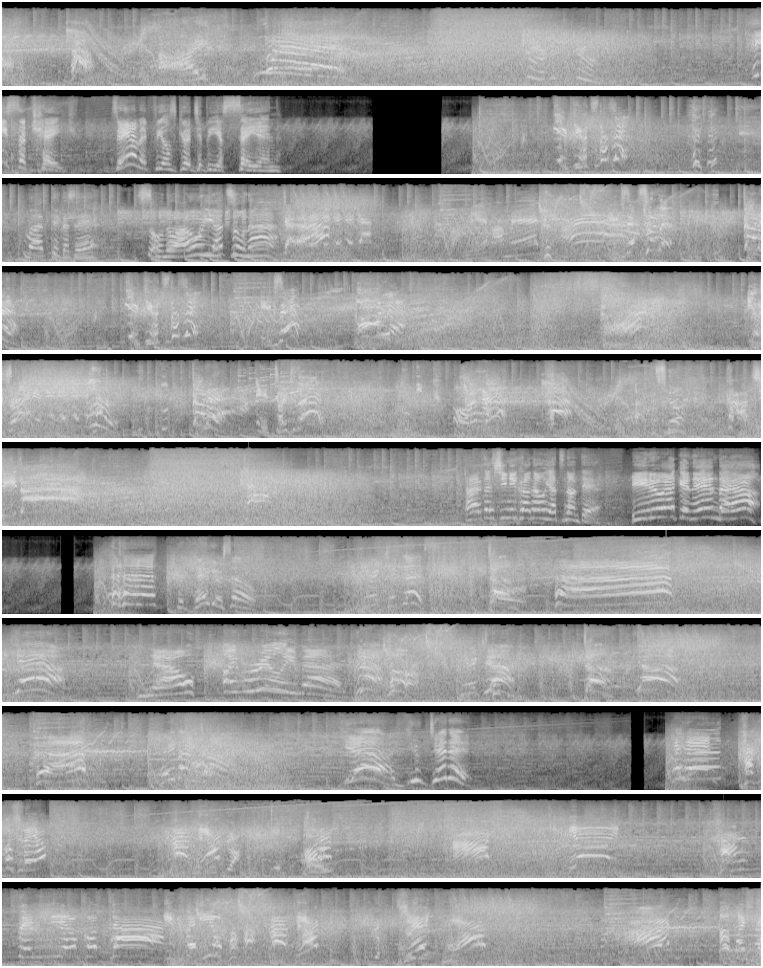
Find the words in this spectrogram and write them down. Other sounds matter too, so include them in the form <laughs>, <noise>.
Piece of cake! Damn, it feels good to be a Saiyan! 激アツだぜ待ってたぜその青いやつをな激アツだぜ行くぜ私にかなうやつなんているわけねえんだよプレイヨーソープレイチェック did it! 覚悟しろよはいイエーイ完全に怒ったいっぺいよはははっお返して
